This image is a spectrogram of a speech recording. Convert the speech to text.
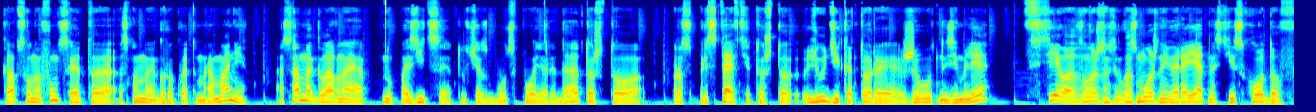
коллапсовая функция — это основной игрок в этом романе. А самая главная, ну, позиция, тут сейчас будут спойлеры, да, то, что просто представьте то, что люди, которые живут на Земле, все возможно- возможные вероятности исходов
